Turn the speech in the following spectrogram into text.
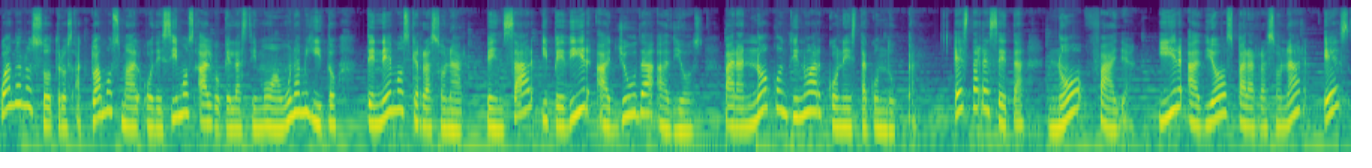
Cuando nosotros actuamos mal o decimos algo que lastimó a un amiguito, tenemos que razonar, pensar y pedir ayuda a Dios para no continuar con esta conducta. Esta receta no falla. Ir a Dios para razonar es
